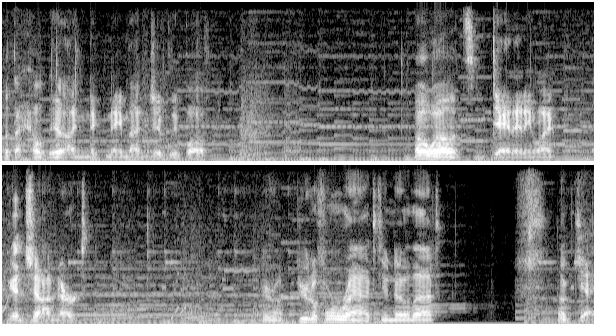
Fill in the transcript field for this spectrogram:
What the hell did I nickname that Jigglypuff? Oh well, it's dead anyway. Good job, nerd. You're a beautiful rat, you know that? Okay.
